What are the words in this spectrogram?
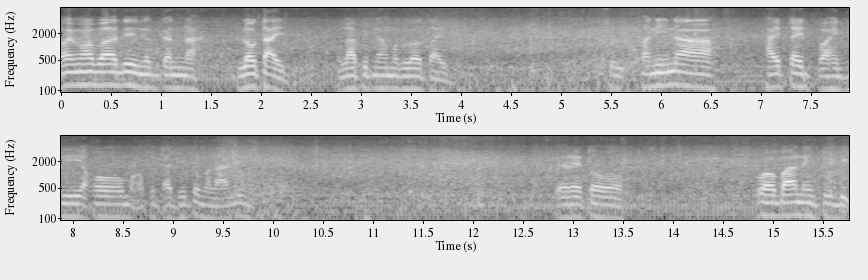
So ay mga buddy, nagkan na. Low tide. Malapit na mag low tide. So, kanina high tide pa, hindi ako makapunta dito malalim. Pero ito, bumaba na yung tubig.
